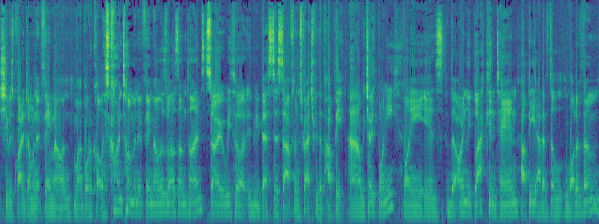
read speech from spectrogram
she was quite a dominant female, and my border collie is quite a dominant female as well sometimes. So we thought it'd be best to start from scratch with a puppy. Uh, we chose Bonnie. Bonnie is the only black and tan puppy out of the lot of them.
